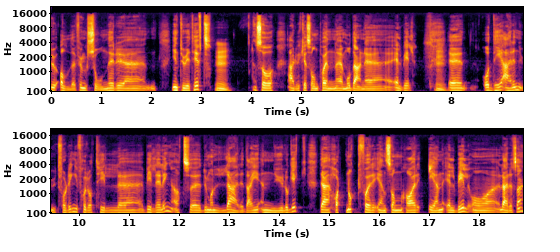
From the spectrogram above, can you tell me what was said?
du alle funksjoner eh, intuitivt, Mm. så er det jo ikke sånn på en eh, moderne elbil. Mm. Eh, og det er en utfordring i forhold til eh, bildeling. At eh, du må lære deg en ny logikk. Det er hardt nok for en som har én elbil å lære seg.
